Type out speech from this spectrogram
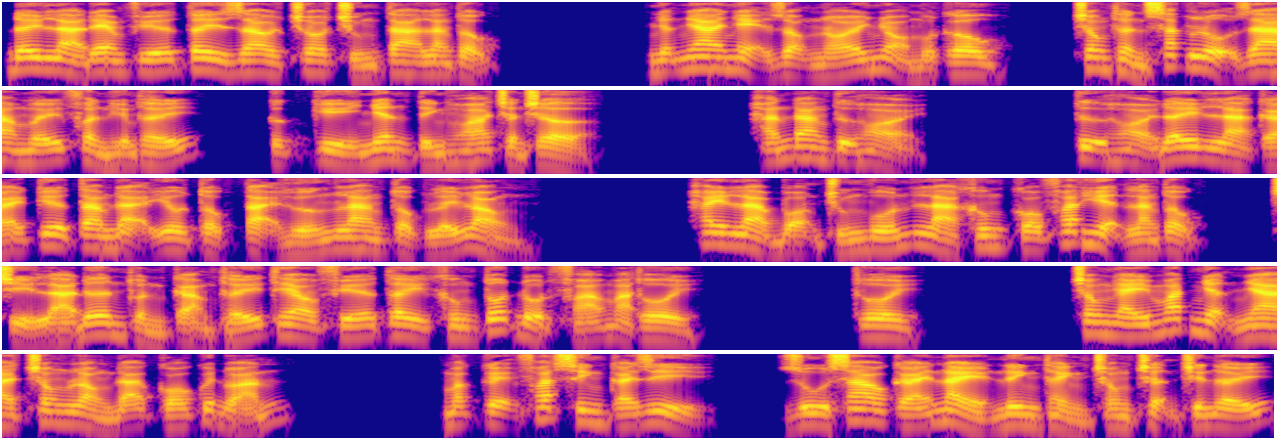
đây là đem phía tây giao cho chúng ta lang tộc. Nhận nha nhẹ giọng nói nhỏ một câu, trong thần sắc lộ ra mấy phần hiếm thấy, cực kỳ nhân tính hóa chần chờ. Hắn đang tự hỏi tự hỏi đây là cái kia tam đại yêu tộc tại hướng lang tộc lấy lòng, hay là bọn chúng vốn là không có phát hiện lang tộc, chỉ là đơn thuần cảm thấy theo phía tây không tốt đột phá mà thôi. Thôi. Trong nháy mắt nhận nha trong lòng đã có quyết đoán mặc kệ phát sinh cái gì, dù sao cái này ninh thành trong trận chiến ấy,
